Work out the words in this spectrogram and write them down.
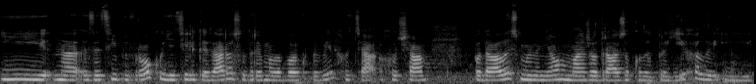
і на, за ці півроку я тільки зараз отримала work permit, хоча, хоча подавались ми на нього майже одразу, коли приїхали, і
